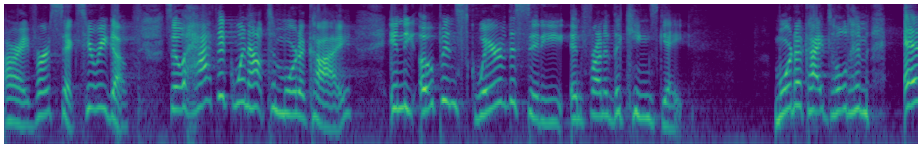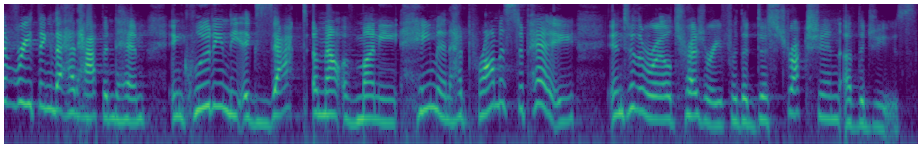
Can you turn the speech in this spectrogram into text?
All right, verse 6. Here we go. So Hathach went out to Mordecai in the open square of the city in front of the king's gate. Mordecai told him everything that had happened to him, including the exact amount of money Haman had promised to pay into the royal treasury for the destruction of the Jews.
